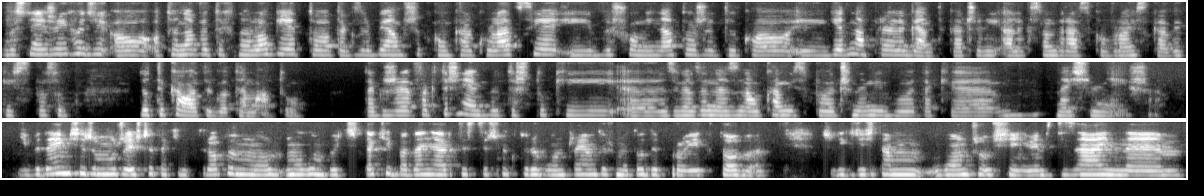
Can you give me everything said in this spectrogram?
Właśnie jeżeli chodzi o, o, te nowe technologie, to tak zrobiłam szybką kalkulację i wyszło mi na to, że tylko jedna prelegentka, czyli Aleksandra Skowrońska, w jakiś sposób dotykała tego tematu. Także faktycznie jakby te sztuki e, związane z naukami społecznymi były takie najsilniejsze. I wydaje mi się, że może jeszcze takim tropem mo mogą być takie badania artystyczne, które włączają też metody projektowe, czyli gdzieś tam łączą się, nie wiem, z designem,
